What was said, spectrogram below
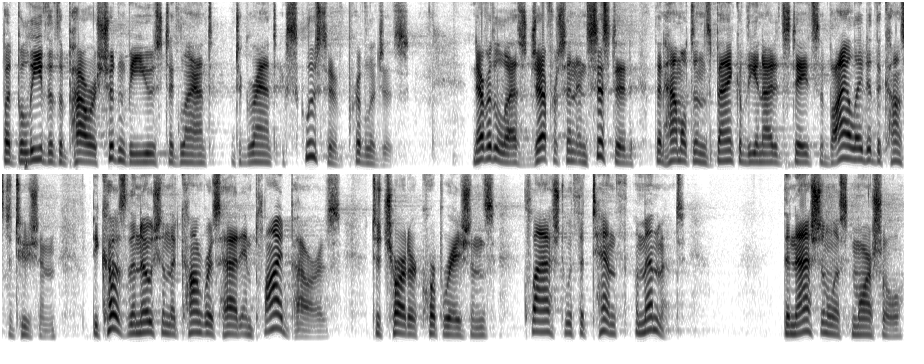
but believe that the power shouldn't be used to grant, to grant exclusive privileges. Nevertheless, Jefferson insisted that Hamilton's Bank of the United States violated the Constitution because the notion that Congress had implied powers to charter corporations clashed with the 10th Amendment. The nationalist Marshall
